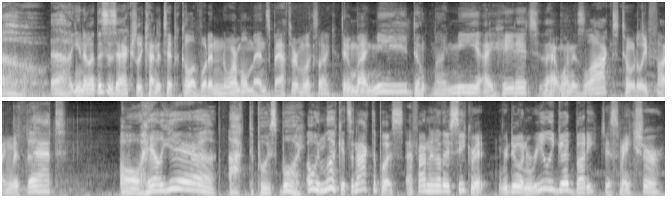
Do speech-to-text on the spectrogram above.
Oh, uh, you know what? This is actually kind of typical of what a normal men's bathroom looks like. Don't mind me, don't mind me. I hate it. That one is locked. Totally fine with that. Oh, hell yeah! Octopus boy. Oh, and look, it's an octopus. I found another secret. We're doing really good, buddy. Just make sure.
